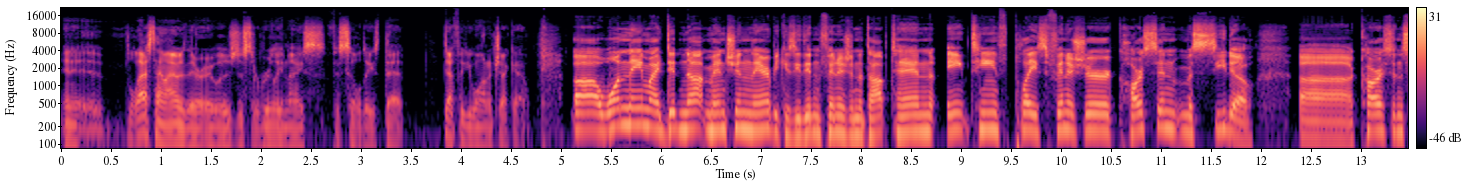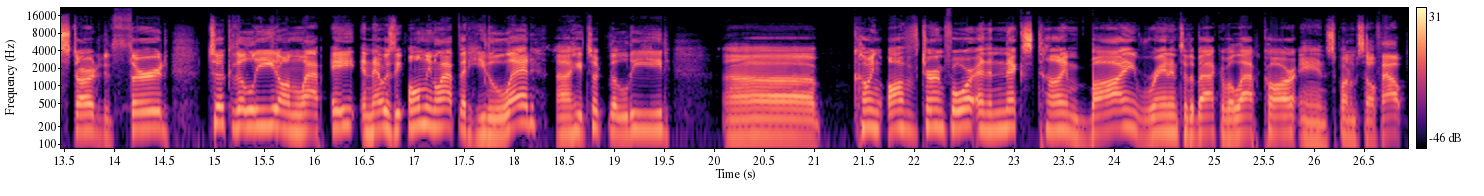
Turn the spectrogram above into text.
And it, the last time I was there, it was just a really nice facility that definitely you want to check out. Uh, one name I did not mention there because he didn't finish in the top 10. 18th place finisher, Carson Macedo. Uh, Carson started third, took the lead on lap eight, and that was the only lap that he led. Uh, he took the lead uh, coming off of turn four, and the next time by, ran into the back of a lap car and spun himself out.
